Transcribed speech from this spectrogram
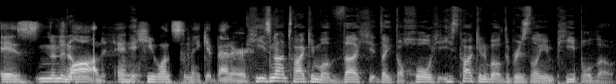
is No, no, no. flawed, and he wants to make it better. he's not talking about the like the whole he's talking about the brazilian people though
